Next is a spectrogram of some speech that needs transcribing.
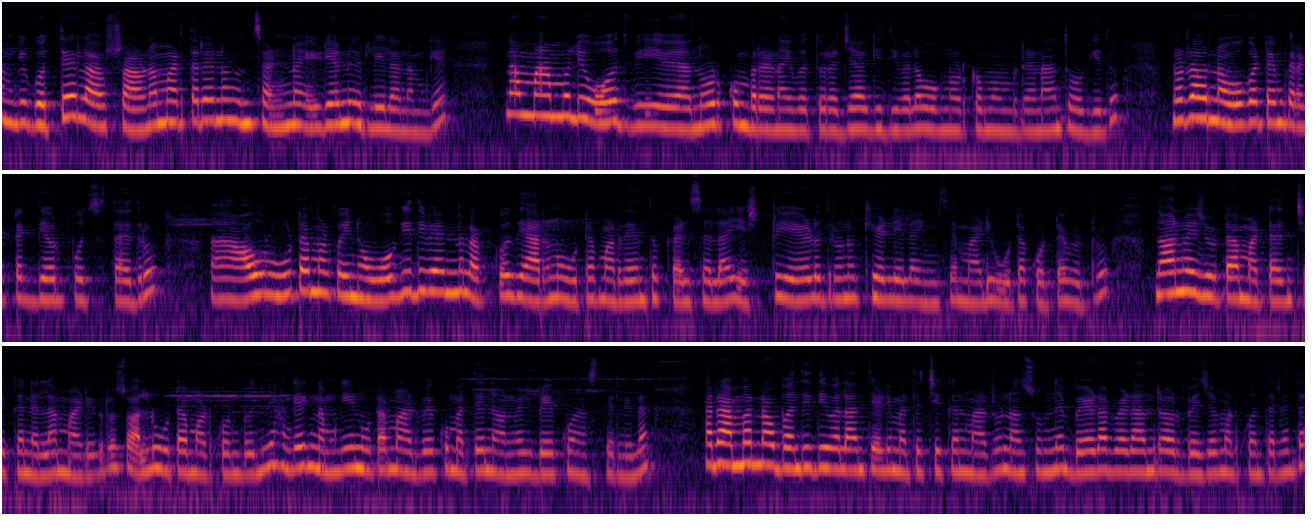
ನಮಗೆ ಗೊತ್ತೇ ಇಲ್ಲ ಅವ್ರು ಶ್ರಾವಣ ಮಾಡ್ತಾರೆ ಅನ್ನೋ ಒಂದು ಸಣ್ಣ ಐಡಿಯಾನೂ ಇರಲಿಲ್ಲ ನಮಗೆ. ನಮ್ಮ ಮಾಮೂಲಿ ಹೋದ್ವಿ ನೋಡ್ಕೊಂಬರೋಣ ಇವತ್ತು ರಜೆ ಆಗಿದ್ದೀವಲ್ಲ, ಹೋಗಿ ನೋಡ್ಕೊಂಬಂದ್ಬಿಡೋಣ ಅಂತ ಹೋಗಿದ್ದು. ನೋಡ್ರಿ ಅವ್ರು ನಾವು ಹೋಗೋ ಟೈಮ್ ಕರೆಕ್ಟಾಗಿ ದೇವ್ರು ಪೂಜಿಸ್ತಾ ಇದ್ರು. ಅವ್ರು ಊಟ ಮಾಡ್ಕೊ, ಇನ್ನು ಹೋಗಿದ್ದೀವಿ ಅಂದಮೇಲೆ ಅಫ್ಕೋರ್ಸ್ ಯಾರನ್ನೂ ಊಟ ಮಾಡಿದೆ ಅಂತೂ ಕಳಿಸಲ್ಲ. ಎಷ್ಟು ಹೇಳಿದ್ರು ಕೇಳಲಿಲ್ಲ, ಹಿಂಸೆ ಮಾಡಿ ಊಟ ಕೊಟ್ಟೇ ಬಿಟ್ರು. ನಾನ್ ವೆಜ್ ಊಟ ಮಟನ್ ಚಿಕನ್ ಎಲ್ಲ ಮಾಡಿದರು. ಸೊ ಅಲ್ಲೂ ಊಟ ಮಾಡ್ಕೊಂಡು ಬಂದ್ವಿ. ಹಾಗಾಗಿ ನಮಗೇನು ಊಟ ಮಾಡಬೇಕು ಮತ್ತು ನಾನ್ ವೆಜ್ ಬೇಕು ಅನಿಸ್ತಿರ್ಲಿಲ್ಲ. ಆದರೆ ಅಮ್ಮರು ನಾವು ಬಂದಿದ್ದೀವಲ್ಲ ಅಂತೇಳಿ ಮತ್ತೆ ಚಿಕನ್ ಮಾಡಿದ್ರು ನಾನು ಸುಮ್ಮನೆ ಬೇಡ ಬೇಡ ಅಂದರೆ ಅವ್ರು ಬೇಜಾರು ಮಾಡ್ಕೊತಾರೆ ಅಂತ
